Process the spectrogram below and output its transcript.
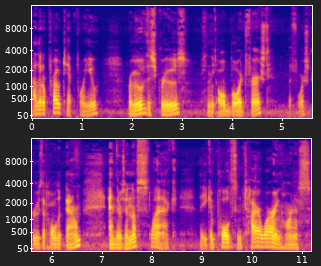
A little pro tip for you. Remove the screws from the old board first, the four screws that hold it down, and there's enough slack that you can pull this entire wiring harness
